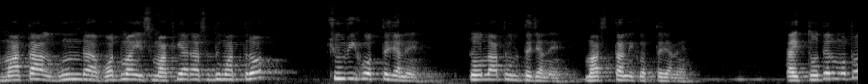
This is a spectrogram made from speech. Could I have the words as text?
মাতাল, গুন্ডা, বদমাইশ মাফিয়ারা শুধুমাত্র চুরি করতে জানে, তোলা তুলতে জানে, মাস্তানি করতে জানে। তাই তোদের মতো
